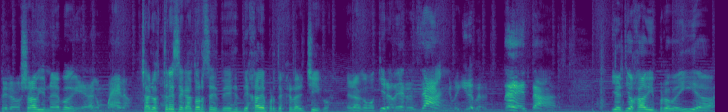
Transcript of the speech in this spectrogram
Pero ya había una época que era como, bueno. Ya a los 13, 14 de- deja de proteger al chico. Era como, quiero ver sangre, quiero ver tetas. Y el tío Javi proveía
